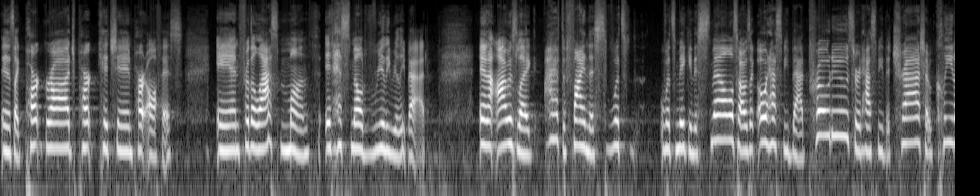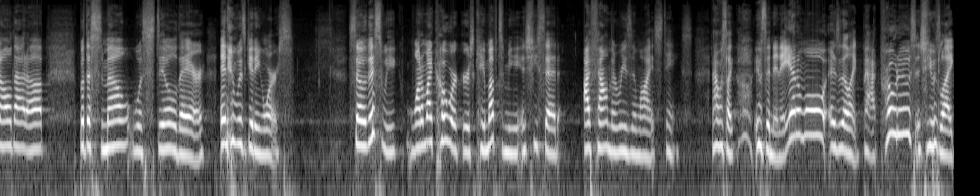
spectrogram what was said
and it's like part garage, part kitchen, part office. And for the last month, it has smelled really, really bad. And I was like, I have to find this. What's what's making this smell? So I was like, oh, it has to be bad produce or it has to be the trash. I would clean all that up. But the smell was still there and it was getting worse. So this week, one of my coworkers came up to me and she said, I found the reason why it stinks. And I was like, oh, is it an animal? Is it like bad produce? And she was like,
